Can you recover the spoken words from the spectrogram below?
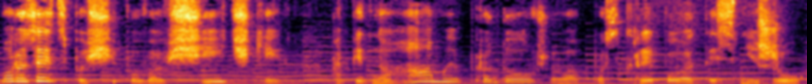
Морозець пощіпував щічки, а під ногами продовжував поскрипувати сніжок.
